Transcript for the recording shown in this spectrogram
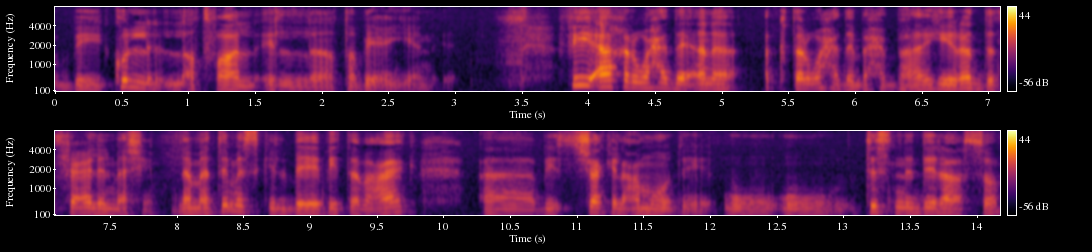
بكل الأطفال الطبيعيين. في آخر وحدة أنا أكثر وحدة بحبها هي ردة فعل المشي. لما تمسك البيبي تبعك آه بشكل عمودي وتسندي راسه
